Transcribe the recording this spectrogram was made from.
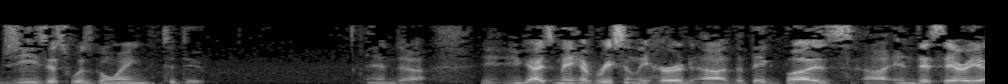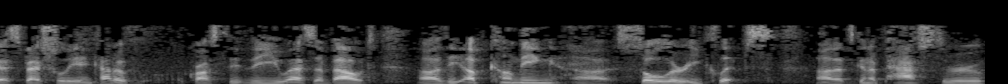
Jesus was going to do. And uh, you guys may have recently heard uh, the big buzz uh, in this area, especially, and kind of across the, the U.S., about uh, the upcoming uh, solar eclipse uh, that's going to pass through,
